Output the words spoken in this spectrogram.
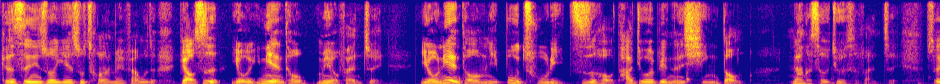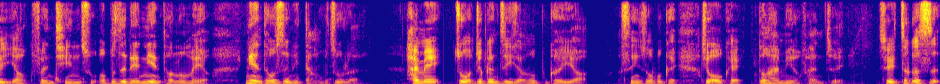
可是圣经说耶稣从来没犯过罪，表示有念头没有犯罪，有念头你不处理之后，它就会变成行动。那个时候就是犯罪，所以要分清楚，而不是连念头都没有。念头是你挡不住了，还没做就跟自己讲说不可以哦，声音说不可以就 OK，都还没有犯罪，所以这个是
